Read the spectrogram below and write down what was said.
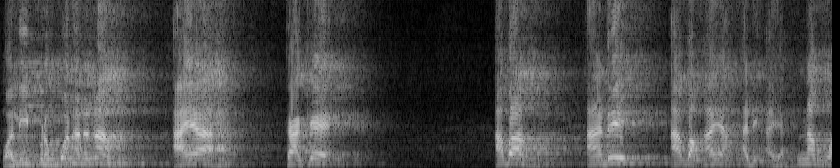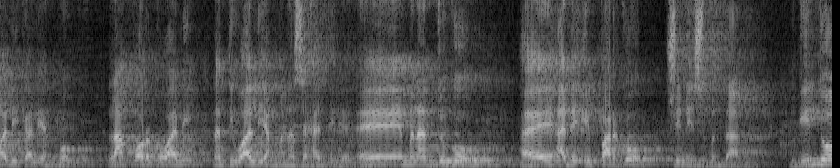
Wali perempuan ada enam. Ayah, kakek, abang, adik, abang ayah, adik ayah. Enam wali kalian, Bu lapor ke wali nanti wali yang menasehati dia eh menantuku hei adik iparku sini sebentar begitu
